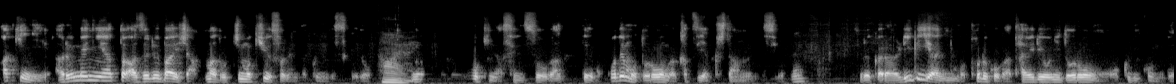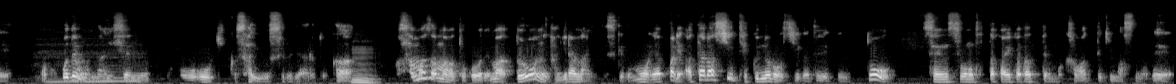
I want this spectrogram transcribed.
秋にアルメニアとアゼルバイジャン、まあ、どっちも旧ソ連の国ですけど、はい。大きな戦争があって、ここでもドローンが活躍したんですよね。それからリビアにもトルコが大量にドローンを送り込んで、まあここでも内戦のを大きく左右するであるとかう、ん。さまざまなところで、まあ、ドローンに限らないんですけども、やっぱり新しいテクノロジーが出てくると、戦争の戦い方っていうのも変わってきますので、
